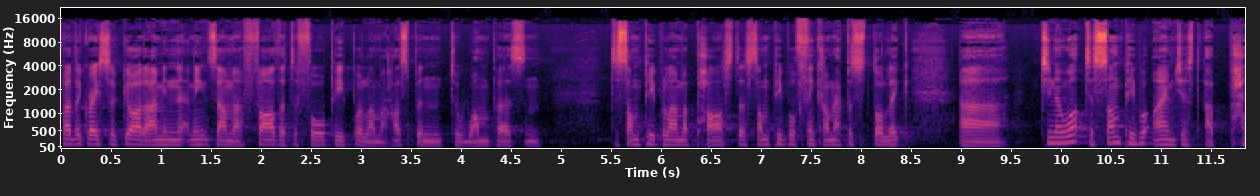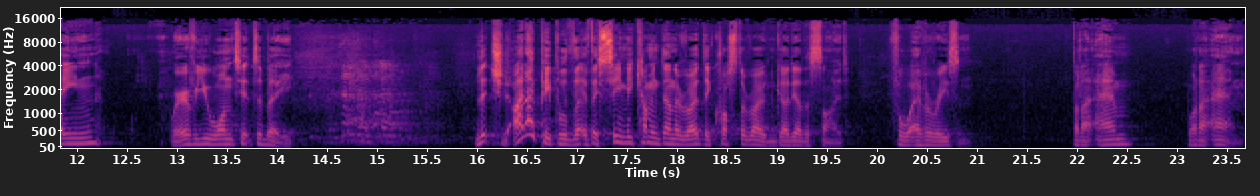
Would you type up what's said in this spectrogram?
by the grace of God. I mean, that means I'm a father to four people, I'm a husband to one person. To some people, I'm a pastor. Some people think I'm apostolic. Uh, do you know what? To some people, I'm just a pain wherever you want it to be. Literally, I know people that if they see me coming down the road, they cross the road and go the other side for whatever reason. But I am what I am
